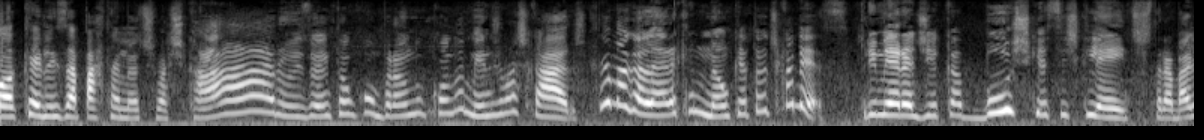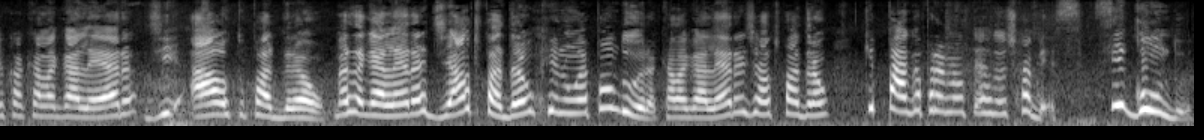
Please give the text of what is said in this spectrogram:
aqueles apartamentos mais caros, ou então comprando condomínios mais caros. Tem uma galera que não quer dor de cabeça. Primeira dica, busque esses clientes, trabalhe com aquela galera de alto padrão. Mas a galera de alto padrão que não é pão dura, aquela galera de alto padrão que paga para não ter dor de cabeça. Segundo,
